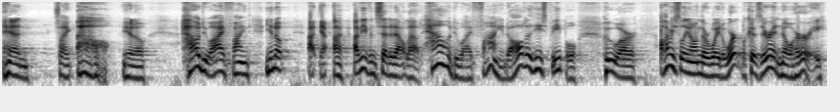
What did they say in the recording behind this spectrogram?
And it's like, oh, you know, how do I find, you know, I, have even said it out loud. How do I find all of these people who are obviously on their way to work because they're in no hurry,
